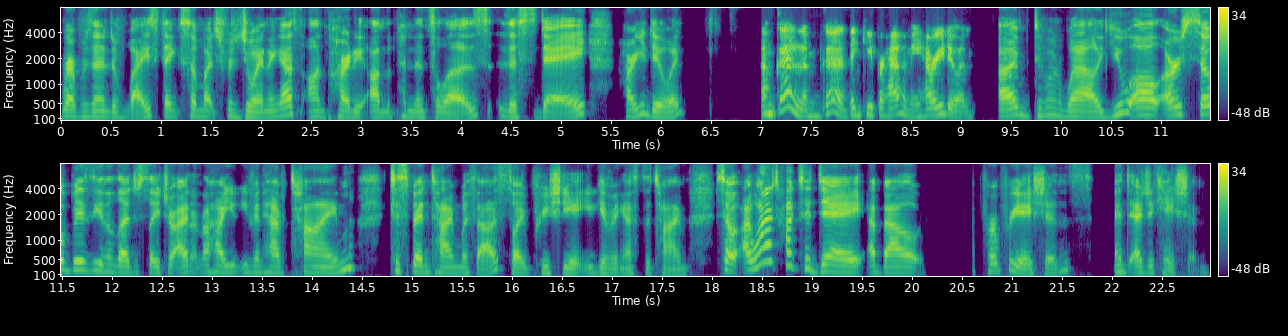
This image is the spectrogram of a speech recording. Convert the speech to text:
Representative Weiss, thanks so much for joining us on Party on the Peninsulas this day. How are you doing? I'm good. I'm good. Thank you for having me. How are you doing? I'm doing well. You all are so busy in the legislature. I don't know how you even have time to spend time with us. So I appreciate you giving us the time. So I want to talk today about appropriations and education.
